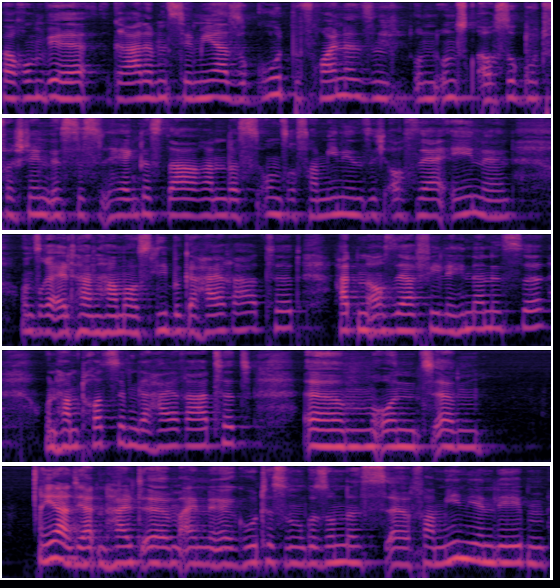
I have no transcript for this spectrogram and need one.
warum wir gerade mit Semia so gut befreundet sind und uns auch so gut verstehen, ist, das, hängt es daran, dass unsere Familien sich auch sehr ähneln. Unsere Eltern haben aus Liebe geheiratet, hatten auch sehr viele Hindernisse und haben trotzdem geheiratet. Ähm, und ähm, ja, sie hatten halt ähm, ein äh, gutes und gesundes äh, Familienleben.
